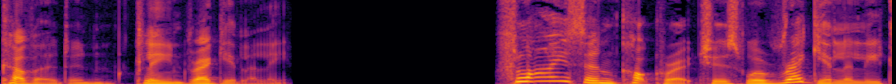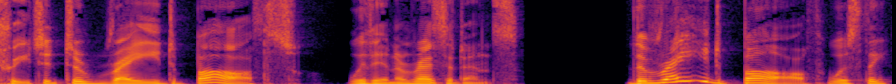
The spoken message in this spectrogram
covered and cleaned regularly. Flies and cockroaches were regularly treated to raid baths within a residence. The raid bath was the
